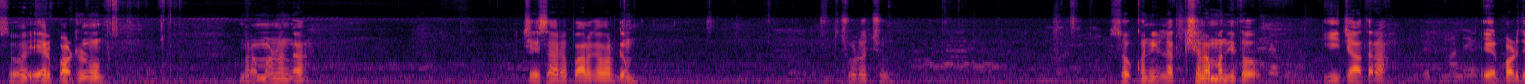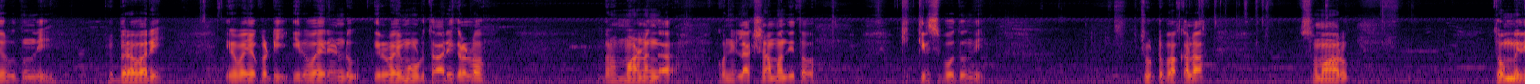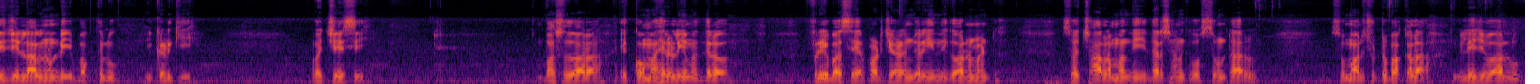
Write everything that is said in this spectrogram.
సో ఏర్పాట్లను బ్రహ్మాండంగా చేశారు పాలకవర్గం. చూడొచ్చు. సో కొన్ని లక్షల మందితో ఈ జాతర ఏర్పాటు జరుగుతుంది. ఫిబ్రవరి ఇరవై ఒకటి ఇరవై రెండు ఇరవై మూడు తారీఖులలో బ్రహ్మాండంగా కొన్ని లక్షల మందితో కిక్కిరిసిపోతుంది. చుట్టుపక్కల సుమారు తొమ్మిది జిల్లాల నుండి భక్తులు ఇక్కడికి వచ్చేసి బస్సు ద్వారా ఎక్కువ మహిళలు ఈ మధ్యలో ఫ్రీ బస్ ఏర్పాటు చేయడం జరిగింది. గవర్నమెంట్ సో చాలామంది దర్శనానికి వస్తుంటారు. సుమారు చుట్టుపక్కల విలేజ్ వాళ్ళు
